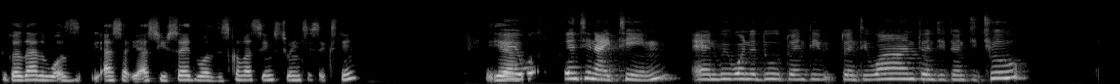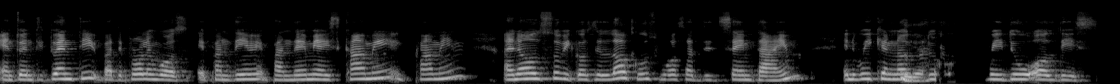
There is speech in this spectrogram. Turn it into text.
because that was as as you said was discovered since 2016. Yeah. It was 2019 and we want to do 2021, 2022 and 2020, but the problem was a pandemic pandemic is coming coming and also because the locust was at the same time and we cannot Yeah. do we do all this.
